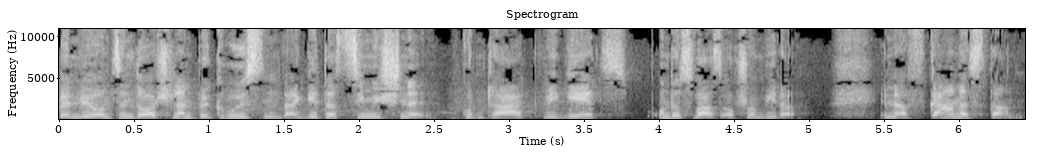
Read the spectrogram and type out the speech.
Wenn wir uns in Deutschland begrüßen, dann geht das ziemlich schnell. Guten Tag, wie geht's? Und das war's auch schon wieder. In Afghanistan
